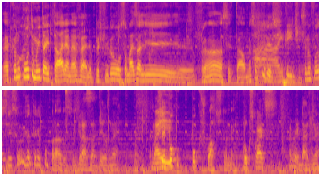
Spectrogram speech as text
é porque eu não curto muito a Itália, né, velho? Eu prefiro, eu sou mais ali França e tal, mas só por isso. Ah, entendi. Se não fosse isso, eu já teria comprado, assim. Graças a Deus, né? Mas Achei pouco, poucos quartos também. poucos quartos? É verdade, né?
